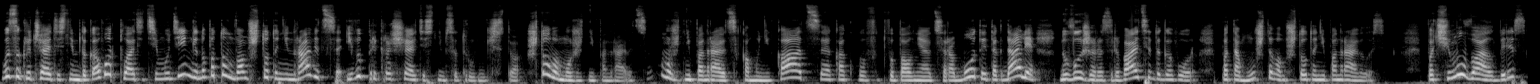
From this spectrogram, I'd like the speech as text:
вы заключаете с ним договор, платите ему деньги, но потом вам что-то не нравится, и вы прекращаете с ним сотрудничество. Что вам может не понравиться? Может не понравиться коммуникация, как выполняются работы и так далее, но вы же разрываете договор, потому что вам что-то не понравилось. Почему Wildberries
